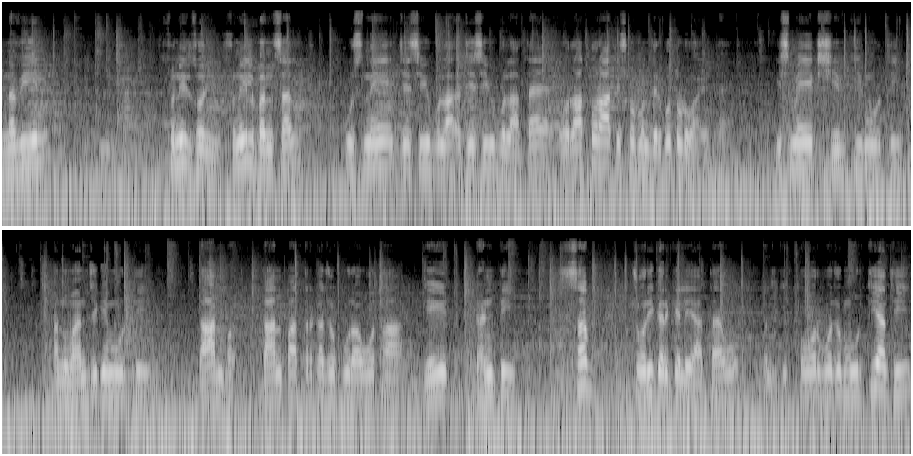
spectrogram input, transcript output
नवीन, सुनील सॉरी सुनील बंसल, उसने जेसीबी बुला, जेसीबी बुलाता है और रातों रात इसको मंदिर को तोड़वा देता है। इसमें एक शिव की मूर्ति, हनुमान जी की मूर्ति, दान दान पात्र का जो पूरा वो था, गेट, घंटी, सब चोरी करके ले आता है वो। बल्कि और वो जो मूर्तियाँ थी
